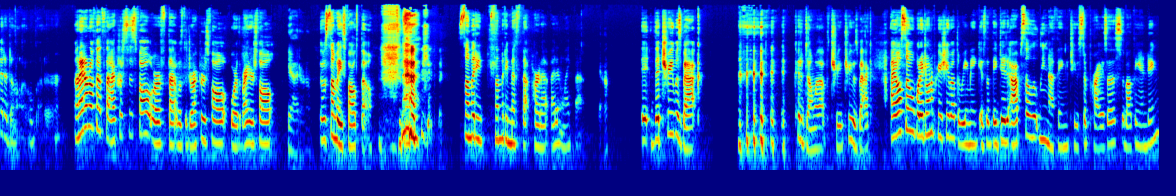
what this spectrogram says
could have done a little better. And I don't know if that's the actress's fault or if that was the director's fault or the writer's fault. Yeah, I don't It was somebody's fault though. somebody somebody messed that part up. I didn't like that. Yeah. It, the tree was back. Could have done without the tree. The tree was back. I also what I don't appreciate about the remake is that they did absolutely nothing to surprise us about the ending.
